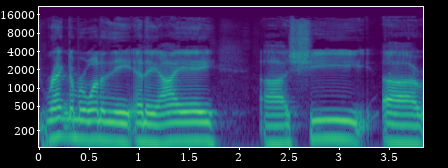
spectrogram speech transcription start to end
ranked number one in the NAIA. Uh, she uh,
